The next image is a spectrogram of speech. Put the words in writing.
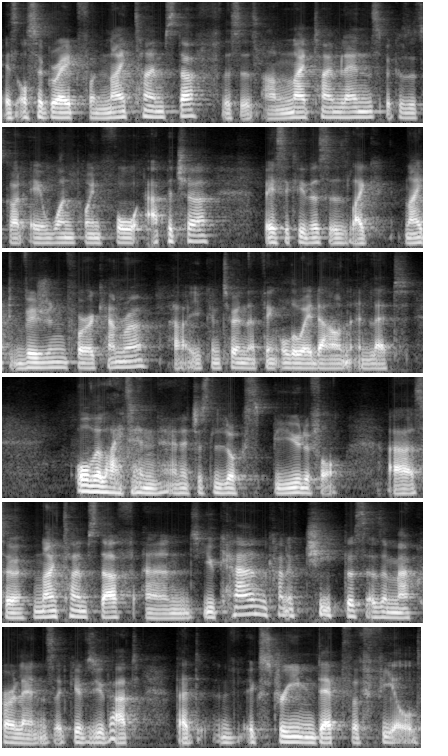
It's also great for nighttime stuff. This is our nighttime lens because it's got a 1.4 aperture. Basically, this is like night vision for a camera. Uh, you can turn that thing all the way down and let all the light in and it just looks beautiful. Uh, so nighttime stuff and you can kind of cheat this as a macro lens. It gives you that, that extreme depth of field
